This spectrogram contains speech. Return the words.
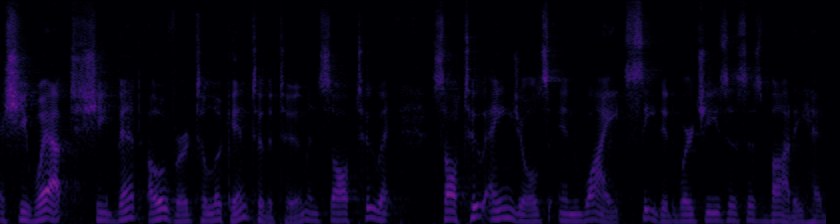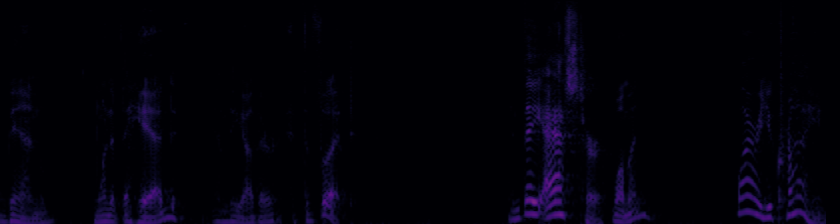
As she wept, she bent over to look into the tomb and saw two, saw two angels in white seated where Jesus' body had been, one at the head and the other at the foot. And they asked her, Woman, why are you crying?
